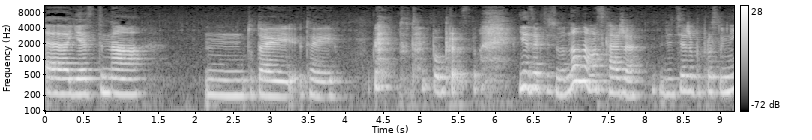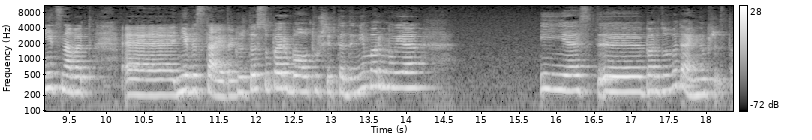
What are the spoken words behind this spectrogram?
e, jest na mm, tutaj tej tutaj po prostu jest nazywa, no na maskarze widzicie, że po prostu nic nawet e, nie wystaje, także to jest super, bo tusz się wtedy nie marnuje i jest e, bardzo wydajny przez to.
